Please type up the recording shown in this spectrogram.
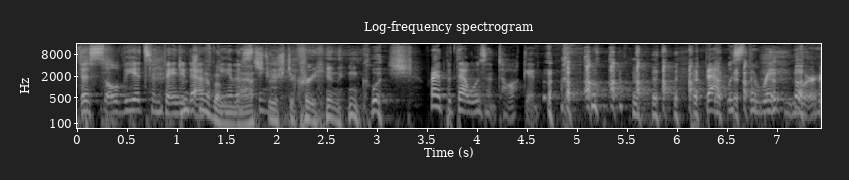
The Soviets invaded Don't you have a master's degree in English? Right, but that wasn't talking. that was the written word.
